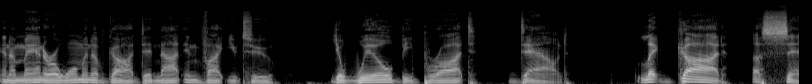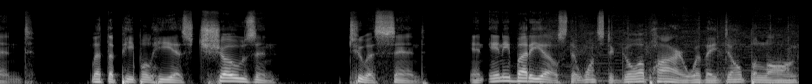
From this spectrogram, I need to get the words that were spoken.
and a man or a woman of God did not invite you to, you will be brought down. Let God ascend. Let the people he has chosen to ascend. And anybody else that wants to go up higher where they don't belong,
